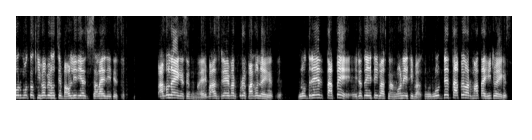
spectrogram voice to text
ওর মতো কীভাবে হচ্ছে বাউলি দিয়ে চালাই যেতেছে পাগল হয়ে গেছে মনে হয়। এই বাস ড্রাইভার পুরো পাগল হয়ে গেছে। রোদ্রের তাপে, এটা তো এসি বাস না নন এসি বাস। ও রোদ্রের তাপে ওর মাথা হিট হয়ে গেছে।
